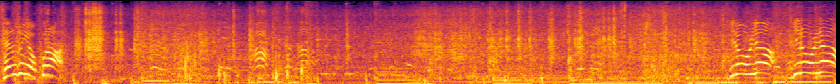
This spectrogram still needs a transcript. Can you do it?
대루등이 없구나. 밀어 올려! 밀어 올려!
